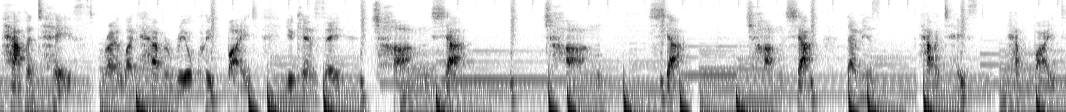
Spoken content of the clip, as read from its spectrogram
have a taste, right? Like have a real quick bite, you can say 尝下,尝下,尝下. That means have a taste, have a bite.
